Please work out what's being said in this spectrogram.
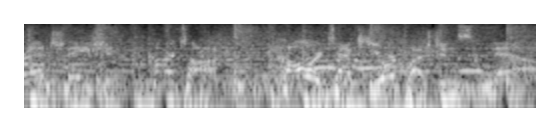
Wrench Nation, Car Talk. Call or text your questions now.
